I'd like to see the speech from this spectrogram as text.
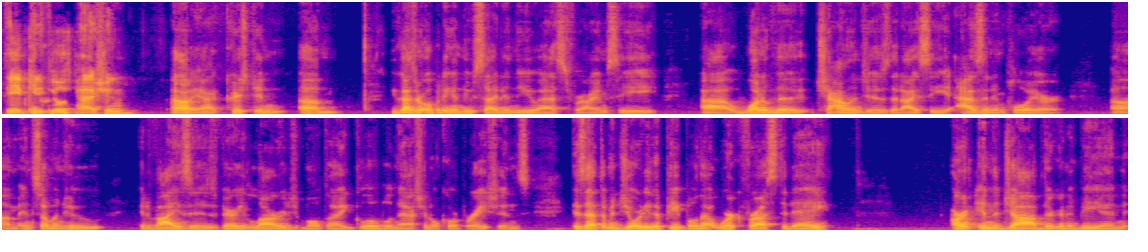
Dave, can you feel his passion? Oh, yeah. Christian, um, you guys are opening a new site in the US for IMC. Uh, one of the challenges that I see as an employer um, and someone who advises very large multi global national corporations is that the majority of the people that work for us today aren't in the job they're going to be in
